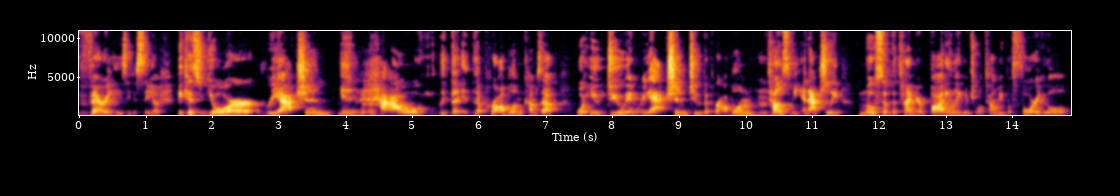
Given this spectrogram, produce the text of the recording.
Very easy to see. Yep. Because your reaction in how like the the problem comes up, what you do in reaction to the problem Mhm. tells me. And actually most of the time your body language will tell me before you'll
